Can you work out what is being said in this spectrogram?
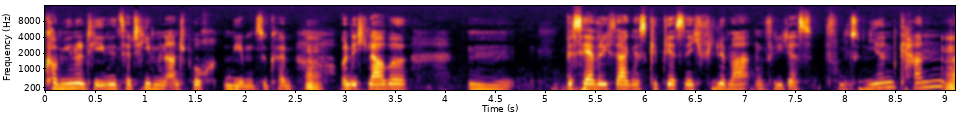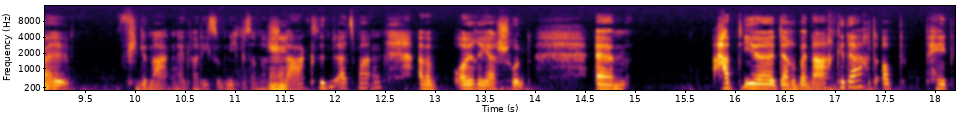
Community-Initiativen in Anspruch nehmen zu können. Mhm. Und ich glaube, mh, bisher würde ich sagen, es gibt jetzt nicht viele Marken, für die das funktionieren kann, mhm. weil viele Marken einfach nicht so nicht besonders mhm. stark sind als Marken, aber eure ja schon. Ähm, habt ihr darüber nachgedacht, ob Paid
